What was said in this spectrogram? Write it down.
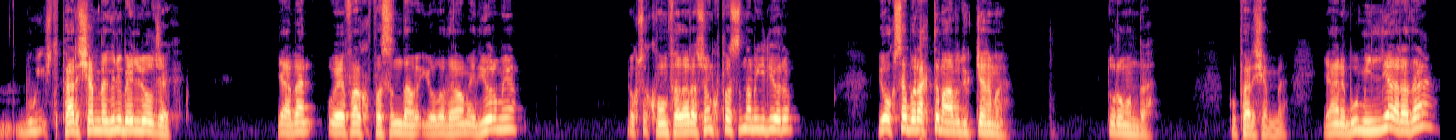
bu işte Perşembe günü belli olacak. Ya ben UEFA Kupası'nda yola devam ediyor muyum? Yoksa Konfederasyon Kupası'nda mı gidiyorum? Yoksa bıraktım abi dükkanımı durumunda bu Perşembe. Yani bu milli arada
